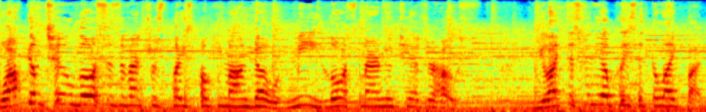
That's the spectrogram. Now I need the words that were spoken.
Welcome to Lewis's Adventures Plays Pokemon Go with me, Lewis Marinucci, as your host. If you like this video, please hit the like button.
